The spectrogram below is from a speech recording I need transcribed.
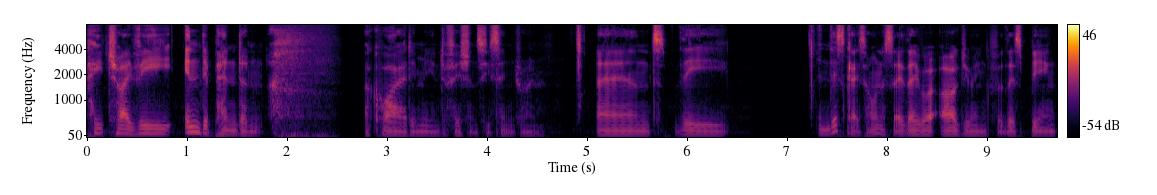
HIV independent acquired immune deficiency syndrome. And the in this case, I want to say they were arguing for this being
